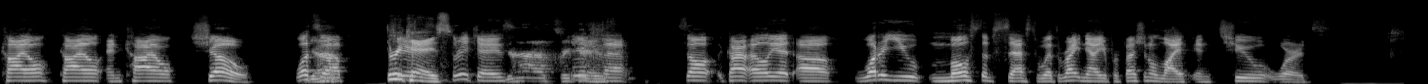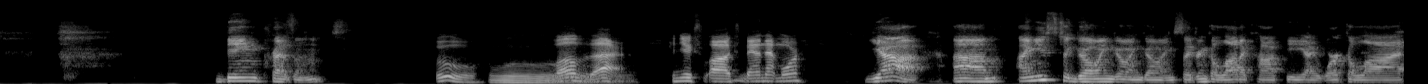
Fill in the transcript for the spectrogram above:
Kyle, Kyle, and Kyle show. What's Yeah. up? Three Cheers. Ks. Three Ks. Yeah, three Cheers Ks. that. So, Kyle Elliott, uh, what are you most obsessed with right now? Your professional life in two words. Being present. Ooh, Ooh. love that. Can you uh, expand that more? Yeah, um, I'm used to going, going, going. So I drink a lot of coffee. I work a lot.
